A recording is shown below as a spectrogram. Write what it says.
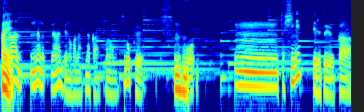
はい。まあなんかなんていうのかな、なんかそのすごくうんうんこう、うーんとひねってるというか、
